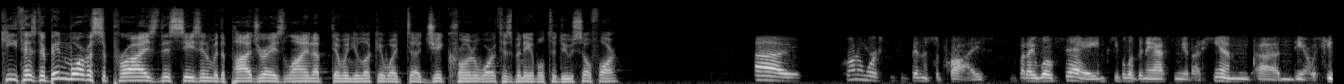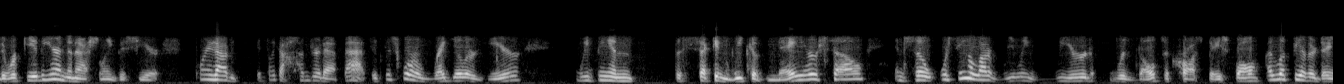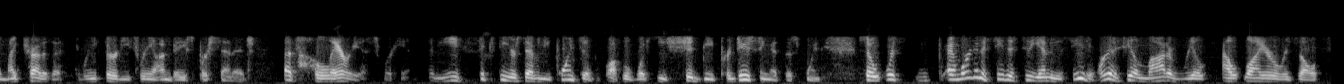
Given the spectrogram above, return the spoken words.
Keith, has there been more of a surprise this season with the Padres lineup than when you look at what uh, Jake Cronenworth has been able to do so far? Uh, Cronenworth has been a surprise. But I will say, and people have been asking me about him, uh, you know, is he the rookie of the year in the National League this year? Pointed out it's like 100 at bats. If this were a regular year, we'd be in the second week of May or so. And so we're seeing a lot of really weird results across baseball. I looked the other day, Mike Trout has a 333 on base percentage. That's hilarious for him. I mean, he's 60 or 70 points of, off of what he should be producing at this point. So we're, and we're going to see this to the end of the season. We're going to see a lot of real outlier results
